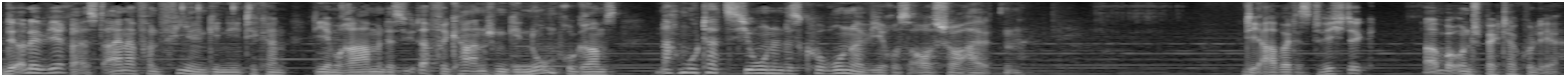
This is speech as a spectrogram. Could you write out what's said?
De Oliveira ist einer von vielen Genetikern, die im Rahmen des südafrikanischen Genomprogramms nach Mutationen des Coronavirus Ausschau halten. Die Arbeit ist wichtig, aber unspektakulär.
